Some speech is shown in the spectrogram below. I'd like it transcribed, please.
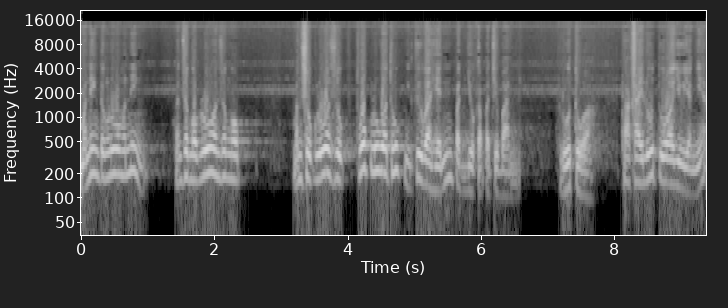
มันนิ่งต้องรู้ว่ามันนิ่ง มันสงบรู้ว่ามันสงบ มันสุขรู้ว่าสุขทุกรู้ว่าทุกนี่คือว่าเห็นปัจอยู่กับปัจจุบัน รู้ตัว ถ้าใครรู้ตัวอยู่อย่างเนี้ย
